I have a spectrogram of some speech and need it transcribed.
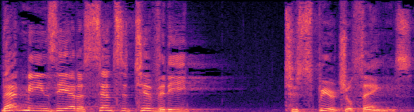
That means he had a sensitivity to spiritual things.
